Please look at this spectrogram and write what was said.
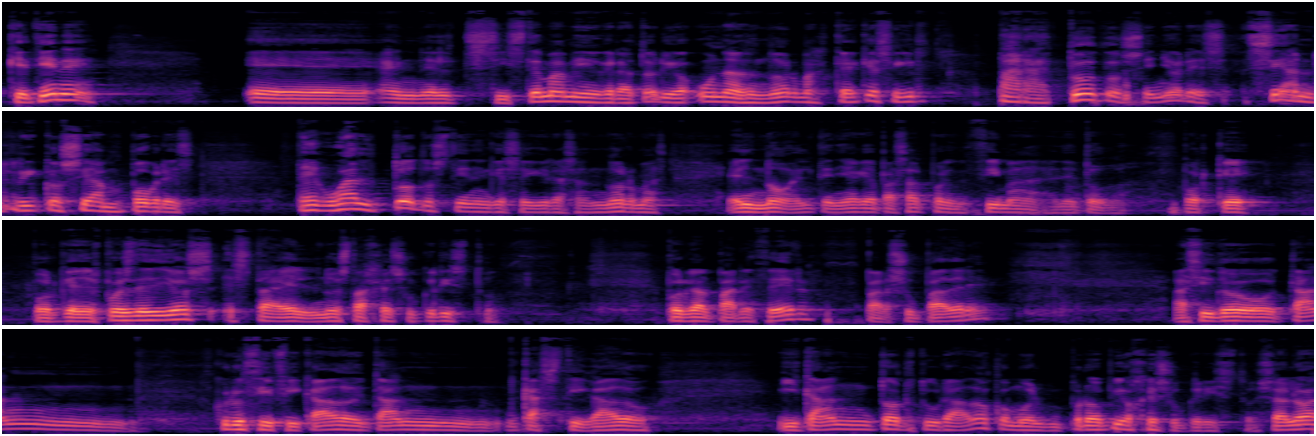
que tiene eh, en el sistema migratorio unas normas que hay que seguir para todos, señores, sean ricos, sean pobres. Da igual, todos tienen que seguir esas normas. Él no, él tenía que pasar por encima de todo. ¿Por qué? Porque después de Dios está Él, no está Jesucristo. Porque al parecer, para su padre, ha sido tan crucificado y tan castigado y tan torturado como el propio Jesucristo. O sea, lo,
